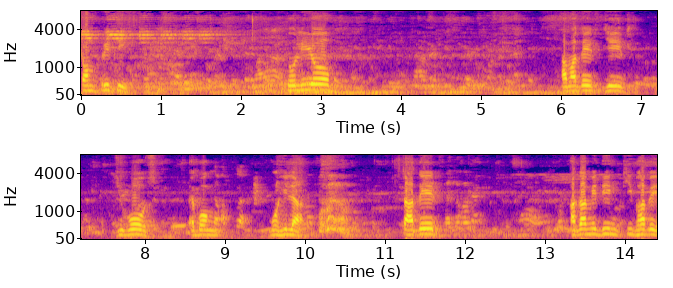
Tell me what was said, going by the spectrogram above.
সম্প্রীতি, দলীয় আমাদের যে যুব এবং মহিলা, তাদের আগামী দিন কীভাবে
